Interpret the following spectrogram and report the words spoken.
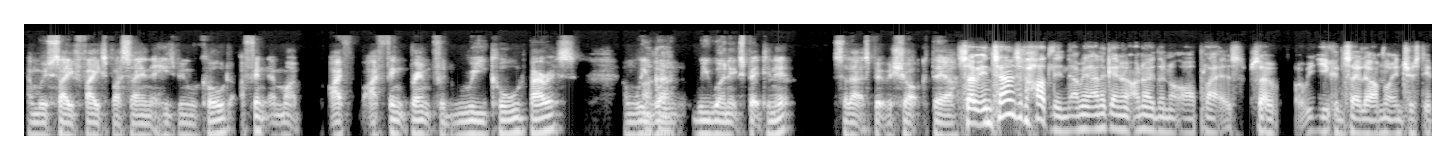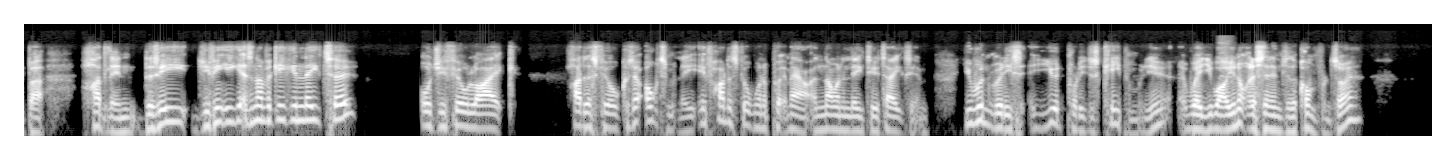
and we've saved face by saying that he's been recalled. I think that might. I I think Brentford recalled Barris, and we Okay. weren't we weren't expecting it, so that's a bit of a shock there. So in terms of Hudlin, I mean, and again, I know they're not our players, so you can say, look, I'm not interested. But Hudlin, does he? Do you think he gets another gig in League Two, or do you feel like Huddersfield? Because ultimately, if Huddersfield want to put him out and no one in League Two takes him, you wouldn't really. You'd probably just keep him, wouldn't you? Where you are, you're not going to send him to the conference, are you?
